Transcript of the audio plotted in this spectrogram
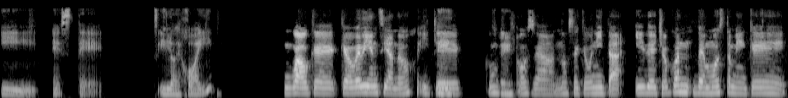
y este y lo dejó ahí. Wow, qué, qué obediencia, ¿no? Y que, o sea, no sé, qué bonita. Y de hecho, cuando vemos también que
